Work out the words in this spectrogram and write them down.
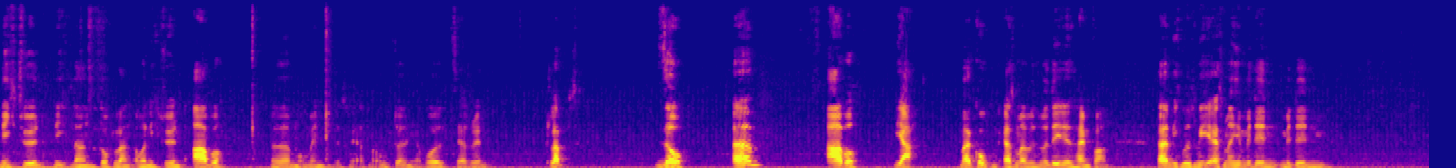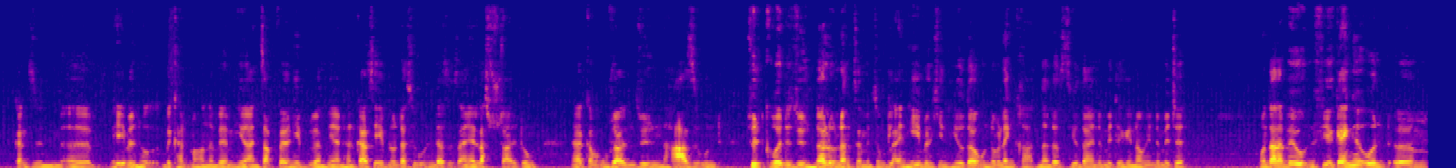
nicht schön, nicht lang, doch lang, aber nicht schön. Aber, äh, Moment, müssen wir erstmal umstellen. Jawohl, sehr schön. Klappt. So, ähm, aber, ja, mal gucken. Erstmal müssen wir den jetzt heimfahren. Ähm, ich muss mich erstmal hier mit den, mit den ganzen äh, Hebeln bekannt machen. Wir haben hier einen Zapfwellenhebel, wir haben hier einen Handgashebel und das hier unten, das ist eine Lastschaltung. Da kann man umschalten zwischen Hase und Schildkröte zwischen schnell und langsam mit so einem kleinen Hebelchen hier da unter dem Lenkrad. Ne? Das ist hier da in der Mitte, genau in der Mitte. Und dann haben wir unten vier Gänge und ähm,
